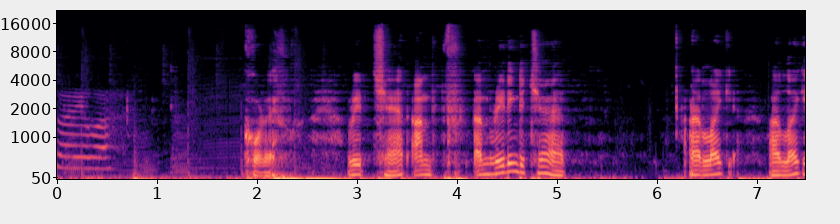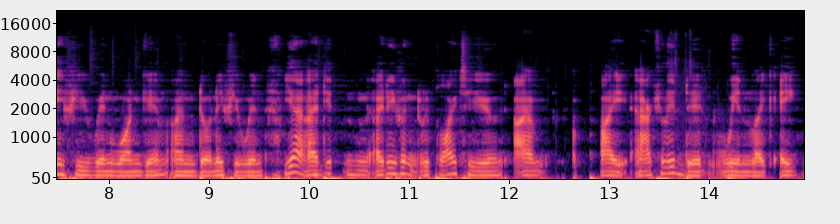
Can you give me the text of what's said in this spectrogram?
Kayla. Correct. Read chat. I'm I'm reading the chat. I like I like if you win one game and don't if you win. Yeah, I did. I didn't even reply to you. I'm. I actually did win like eight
